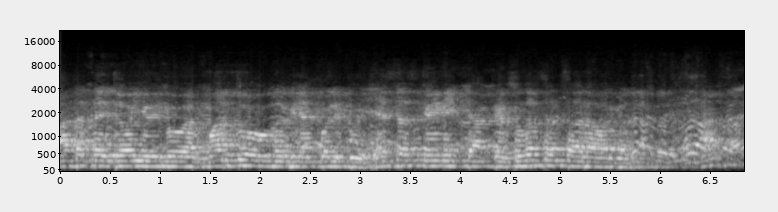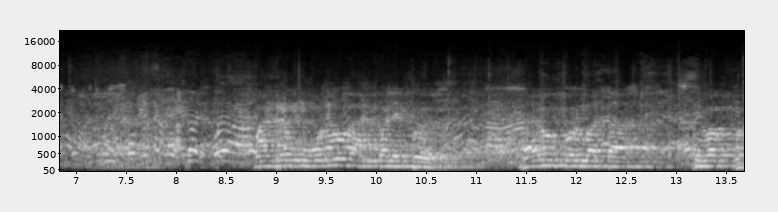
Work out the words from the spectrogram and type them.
ஆட்டத்தை துவங்கி வைப்பவர் மருத்துவ உதவி அன்பளிப்பு S S clinic doctor Sudarshan sir அவர்கள். மற்றும் உணவு அன்பளிப்பு ரகு குடும்பத்தார் சிவப்பு.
